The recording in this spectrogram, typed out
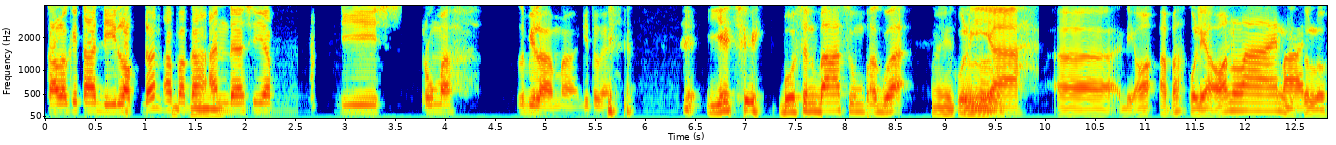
kalau kita di lockdown, apakah Hmm. anda siap di rumah lebih lama gitu kan? Iya cuy, bosen banget sumpah gue Nah, loh. kuliah eh, di apa kuliah online Fine. gitu loh.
